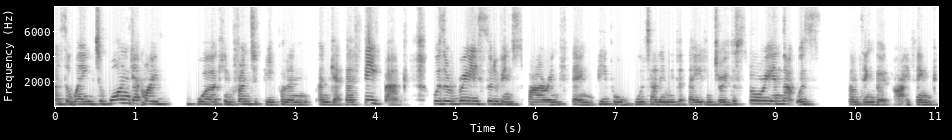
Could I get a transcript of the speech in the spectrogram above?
as a way to one get my work in front of people and and get their feedback was a really sort of inspiring thing. People were telling me that they'd enjoyed the story and that was something that i think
